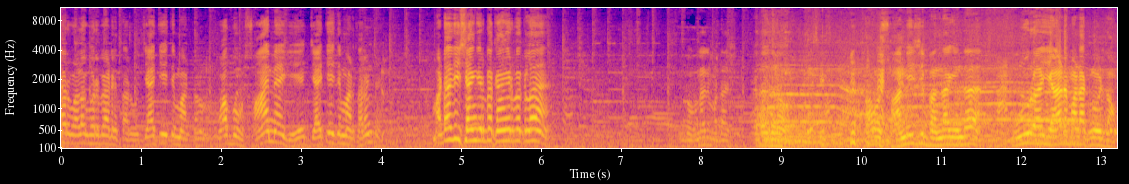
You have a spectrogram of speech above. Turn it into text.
ಯಾರು ಒಳಗೆ ಬರಬೇಡ್ರಿ ತಾರು. ಜಾತಿ ಐತಿ ಮಾಡ್ತಾರ. ಒಬ್ಬ ಸ್ವಾಮಿಯಾಗಿ ಜಾತಿ ಐತಿ ಮಾಡ್ತಾರನ್ರಿ? ಮಠಾಧೀಶ ಹಂಗಿರ್ಬೇಕು ಹಂಗಿರ್ಬೇಕಲ್ಲ? ಅವ ಸ್ವಾಮೀಜಿ ಬಂದಾಗಿಂದ ಊರ ಯಾಡ್ ಮಾಡಕ್ ನೋಡಿದವ್.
